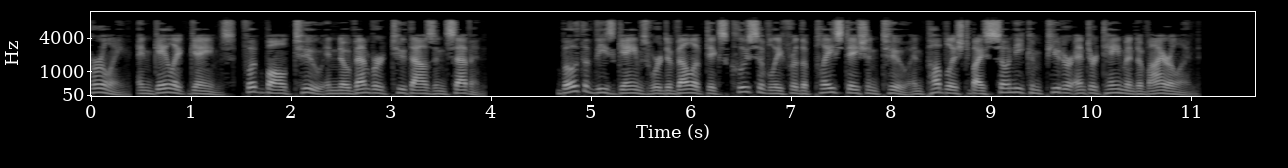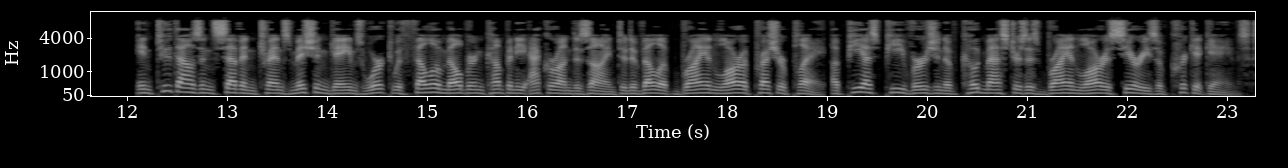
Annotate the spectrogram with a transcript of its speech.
hurling, and Gaelic Games, football 2 in November 2007. Both of these games were developed exclusively for the PlayStation 2 and published by Sony Computer Entertainment of Ireland. In 2007 Transmission Games worked with fellow Melbourne company Acheron Design to develop Brian Lara Pressure Play, a PSP version of Codemasters' Brian Lara series of cricket games.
